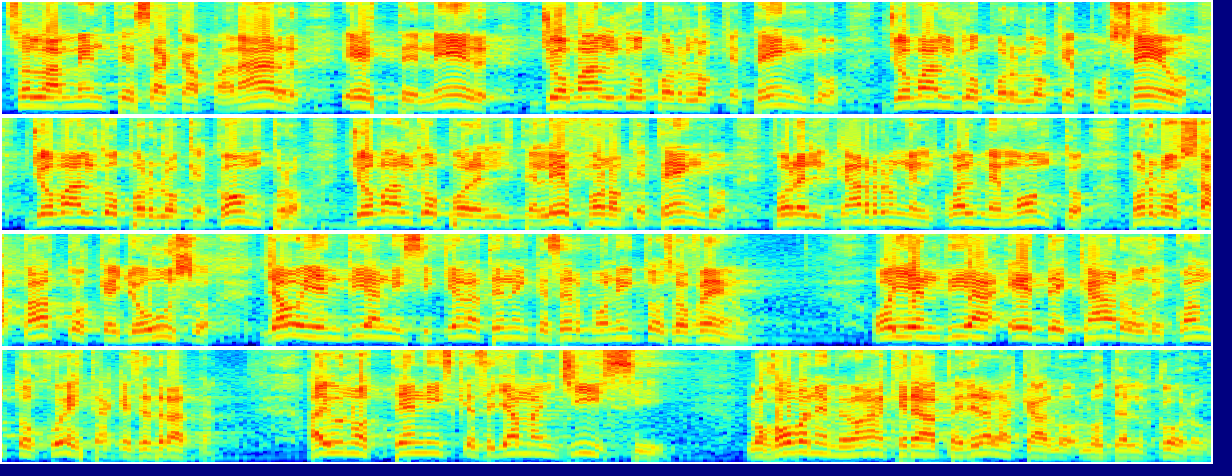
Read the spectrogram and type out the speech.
solamente es acaparar, es tener. Yo valgo por lo que tengo, yo valgo por lo que poseo, yo valgo por lo que compro, yo valgo por el teléfono que tengo, por el carro en el cual me monto, por los zapatos que yo uso. Ya hoy en día ni siquiera tienen que ser bonitos o feos. Hoy en día es de caro, de cuánto cuesta que se trata. Hay unos tenis que se llaman Yeezy. Los jóvenes me van a querer apedrear acá, los, los del coro.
